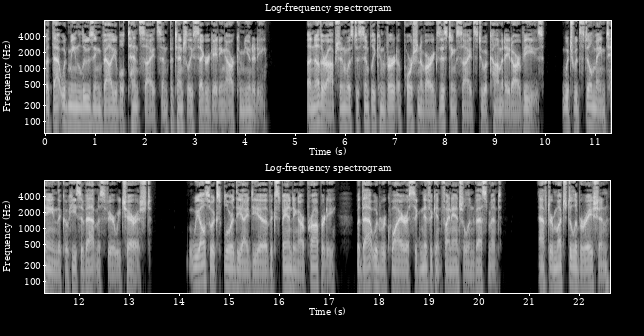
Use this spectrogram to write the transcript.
but that would mean losing valuable tent sites and potentially segregating our community. Another option was to simply convert a portion of our existing sites to accommodate RVs, which would still maintain the cohesive atmosphere we cherished. We also explored the idea of expanding our property, but that would require a significant financial investment after much deliberation,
